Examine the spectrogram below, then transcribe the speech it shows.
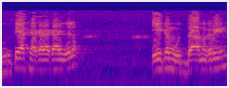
වෘතයක් හැකරකයි වෙලා ඒකම උද්දාම කරගෙන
